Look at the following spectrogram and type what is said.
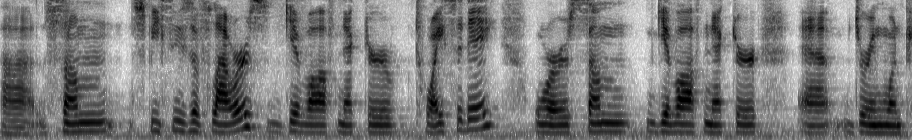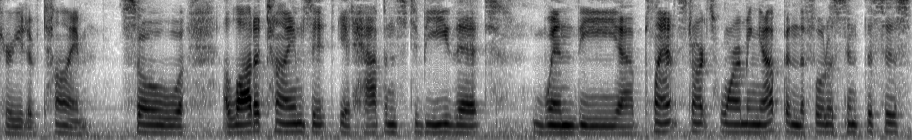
Uh, some species of flowers give off nectar twice a day, or some give off nectar uh, during one period of time. So, a lot of times it, it happens to be that when the uh, plant starts warming up and the photosynthesis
